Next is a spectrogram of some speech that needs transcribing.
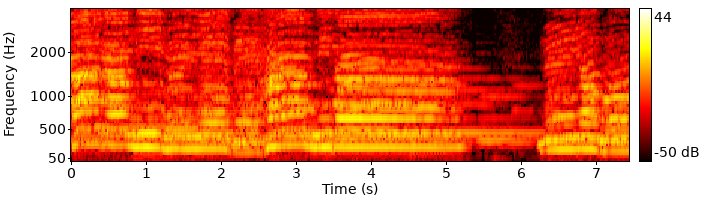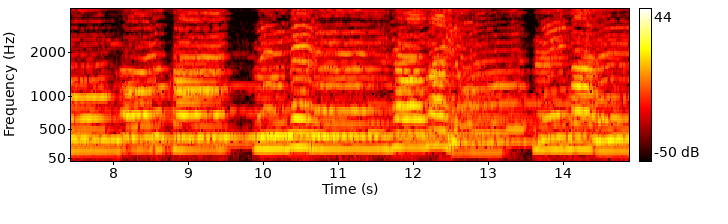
하나님을 예배합니다. 내 영혼 거룩한 은혜를 향하여 내 마음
